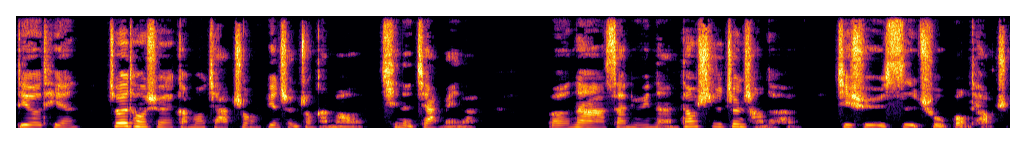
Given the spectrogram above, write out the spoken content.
第二天，这位同学感冒加重，变成重感冒了，请了假没来。而那三女一男倒是正常的很，继续四处蹦跳着。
